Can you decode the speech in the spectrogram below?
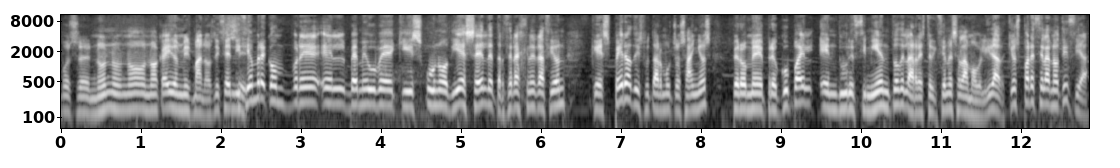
pues eh, no, no, no, no ha caído en mis manos. Dice, en diciembre compré el BMW X1 diésel de tercera generación que espero disfrutar muchos años, pero me preocupa el endurecimiento de las restricciones a la movilidad. ¿Qué os parece la noticia?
